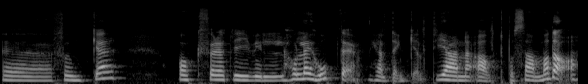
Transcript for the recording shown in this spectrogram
eh, funkar. Och för att vi vill hålla ihop det helt enkelt. Gärna allt på samma dag.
